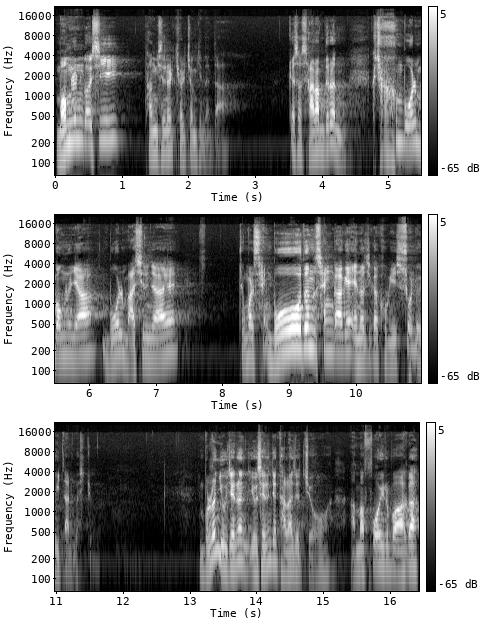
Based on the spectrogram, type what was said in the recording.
먹는 것이 당신을 결정짓는다. 그래서 사람들은 그저 뭘 먹느냐, 뭘 마시느냐에 정말 생, 모든 생각의 에너지가 거기 쏠려 있다는 것이죠. 물론 요새는 요새는 이제 달라졌죠. 아마 포이르바가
